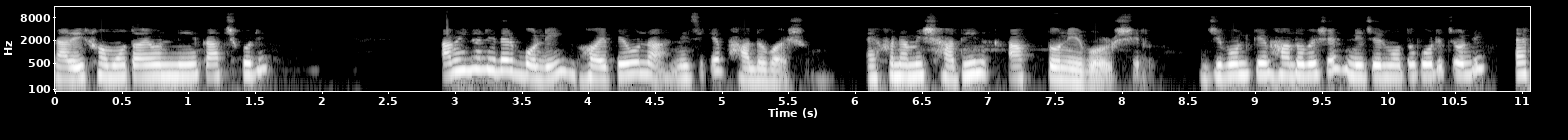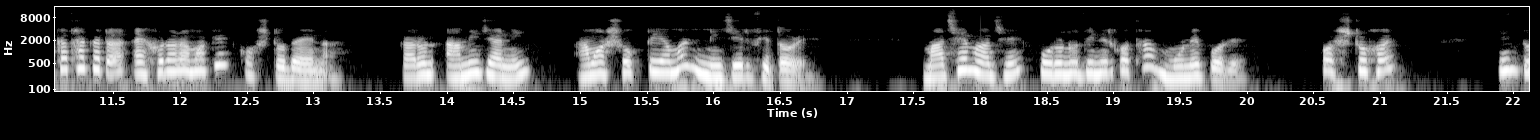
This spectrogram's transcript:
নারীর ক্ষমতায়ন নিয়ে কাজ করি। আমি নারীদের বলি, ভয় পেও না, নিজেকে ভালোবাসো। এখন আমি স্বাধীন, আত্মনির্ভরশীল। জীবনকে ভালোবেসে নিজের মতো করে চলি। একা থাকাটা এখন আর আমাকে কষ্ট দেয় না। কারণ আমি জানি আমার শক্তি আমার নিজের ভিতরে। মাঝে মাঝে পুরনো দিনের কথা মনে পড়ে। কষ্ট হয়, কিন্তু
